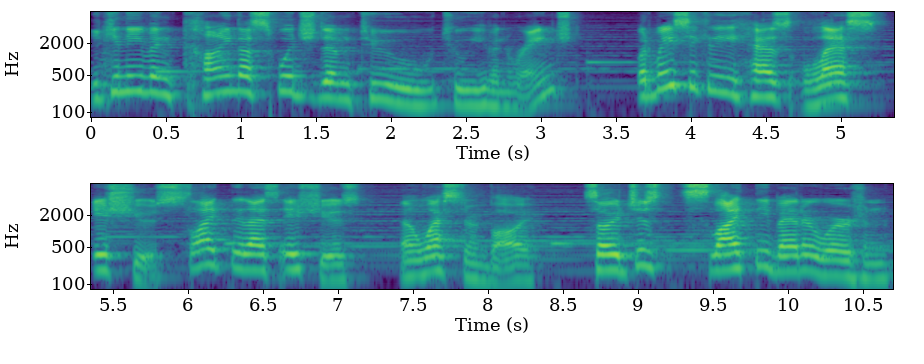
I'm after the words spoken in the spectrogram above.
you can even kind of switch them to, to even ranged. But basically has less issues, slightly less issues than Western Boy. So it's just slightly better version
